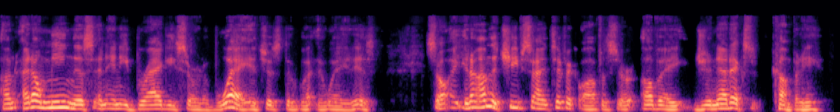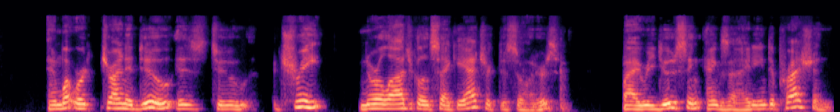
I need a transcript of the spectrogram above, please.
I don't mean this in any braggy sort of way. It's just the, the way it is. So, you know, I'm the chief scientific officer of a genetics company. And what we're trying to do is to treat neurological and psychiatric disorders by reducing anxiety and depression.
